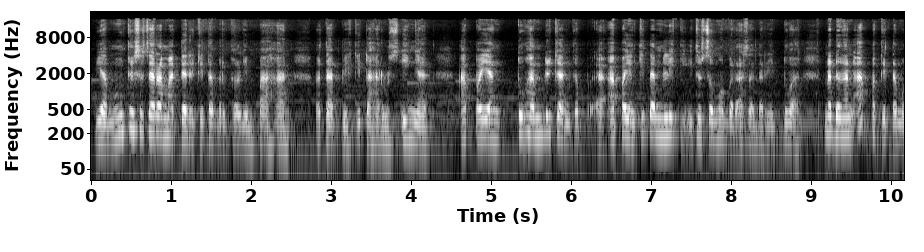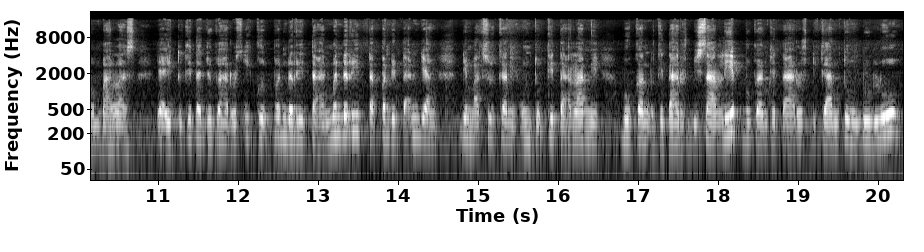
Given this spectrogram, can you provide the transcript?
Ya mungkin secara materi kita berkelimpahan, tetapi kita harus ingat apa yang Tuhan berikan, apa yang kita miliki itu semua berasal dari Tuhan. Nah dengan apa kita membalas? Yaitu kita juga harus ikut penderitaan, menderita penderitaan yang dimaksudkan untuk kita alami. Bukan kita harus disalib, bukan kita harus digantung dulu,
